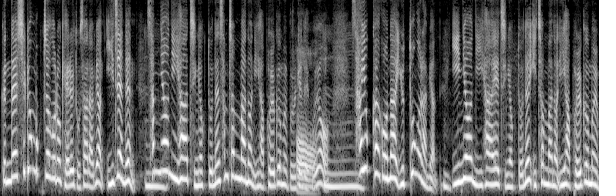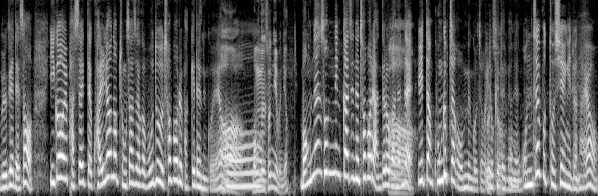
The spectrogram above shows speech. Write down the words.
근데 식용 목적으로 개를 도살하면 이제는 음. 3년 이하 징역 또는 3천만 원 이하 벌금을 물게 어. 되고요. 음. 사육하거나 유통을 하면 음. 2년 이하의 징역 또는 2천만 원 이하 벌금을 물게 돼서 이걸 봤을 때 관련업 종사자가 모두 처벌을 받게 되는 거예요. 어. 먹는 손님은요? 먹는 손님까지는 처벌이 안 들어가는데 어. 일단 공급자가 없는 거죠. 그렇죠. 이렇게 되면은 어, 언제부터 시행이 되나요?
